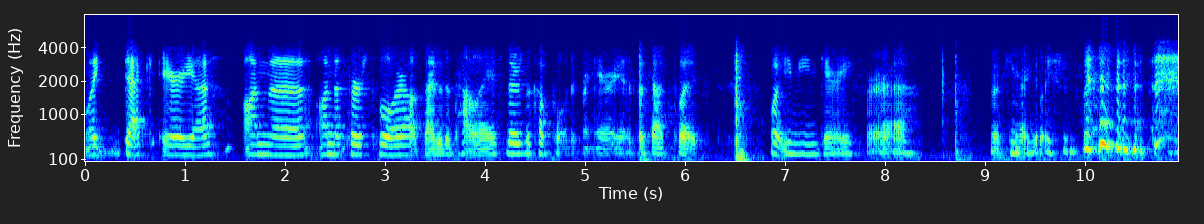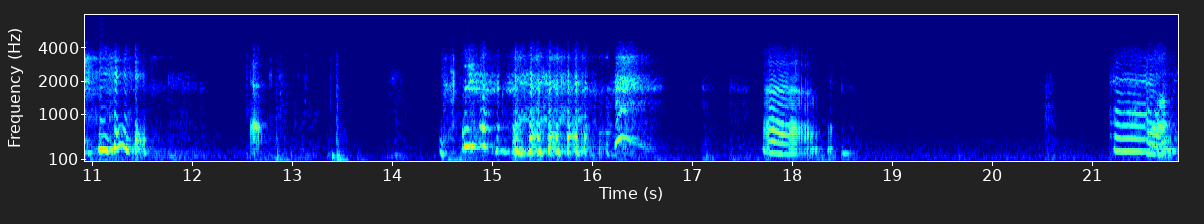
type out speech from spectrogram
like deck area on the on the first floor outside of the Palais. So there's a couple of different areas, but that's what what you mean, Gary, for uh, smoking regulations. yes. Um, um,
